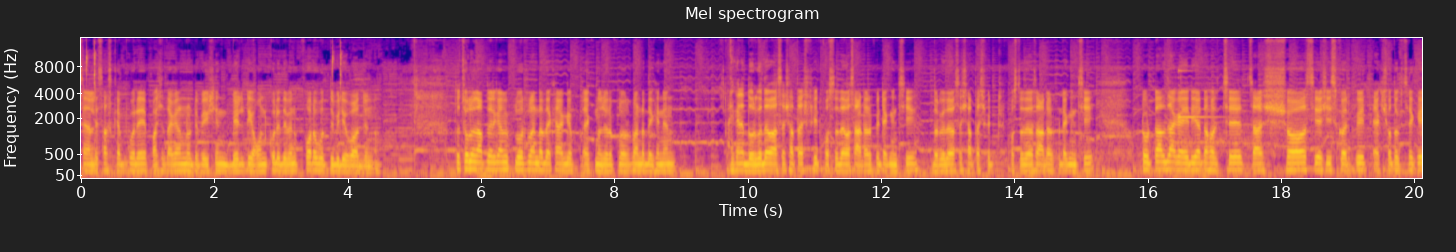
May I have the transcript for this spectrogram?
চ্যানেলটি সাবস্ক্রাইব করে পাশে থাকার নোটিফিকেশন বেলটি অন করে দেবেন পরবর্তী ভিডিও পাওয়ার জন্য। তো চলুন আপনাদেরকে আমি ফ্লোর প্ল্যানটা দেখে আগে এক নজরে ফ্লোর প্ল্যানটা দেখে নেন। এখানে দৈর্ঘ্য দেওয়া আছে সাতাশ ফিট প্রস্থ দেওয়া আছে আঠারো ফিট এক ইঞ্চি। দৈর্ঘ্য দেওয়া আছে সাতাশ ফিট প্রস্থ দেওয়া আছে আঠারো ফিট এক ইঞ্চি। টোটাল জায়গা এরিয়াটা হচ্ছে চারশো ছিয়াশি স্কোয়ার ফিট এক শতক থেকে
